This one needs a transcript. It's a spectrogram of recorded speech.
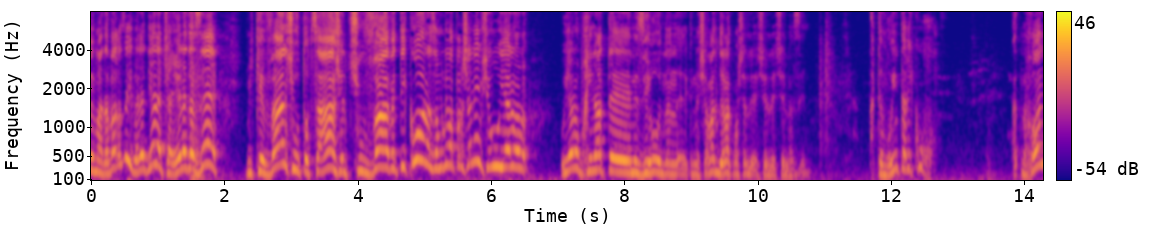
ומהדבר הזה ייוולד ילד, שהילד הזה, מכיוון שהוא תוצאה של תשובה ותיקון, אז אומרים הפרשנים שהוא יהיה לו, הוא יהיה לו בחינת אה, נזירות, נשמה גדולה כמו של, של, של נזיר. אתם רואים את הריכוך, נכון?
